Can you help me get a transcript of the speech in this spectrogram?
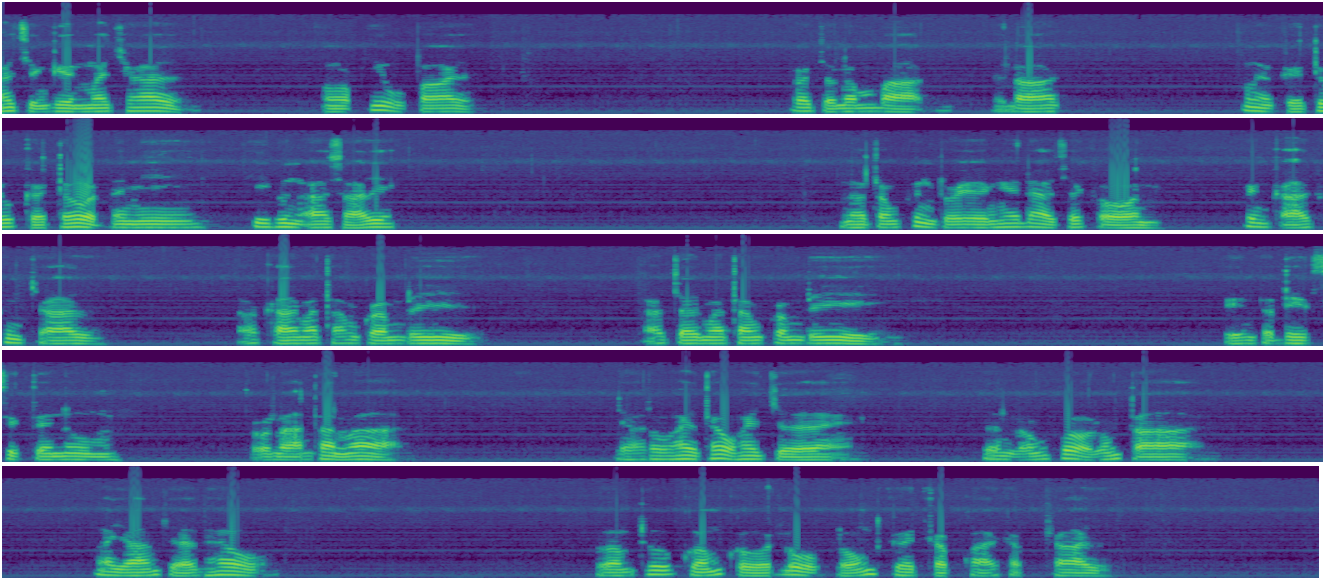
ให้สิ่งเกินมาใช้ออกหิ้วไป ก็จะลำบากเวลาเมื่อเกิดทุกข์เกิดโทษไม่มีที่พึ่งอาศัย เราต้องพึ่งตัวเองให้ได้เสียก่อน พึ่งกายพึ่งใจเอากายมาทำความดี เอาใจมาทำความดี เป็นตะเด็กสึกแต่นุ่มโบราณท่านว่า อย่ารอให้เท่าให้เจอจนหลงพ่อหลงตาพยายามเจอเท่า ความทุกข์ความโกรธโลภหลงเกิดกับกายกับใจ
